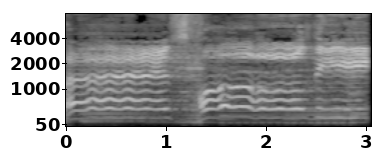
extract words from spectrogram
fast falls the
